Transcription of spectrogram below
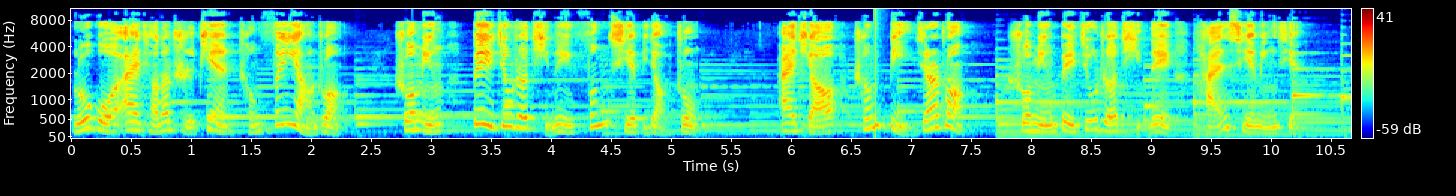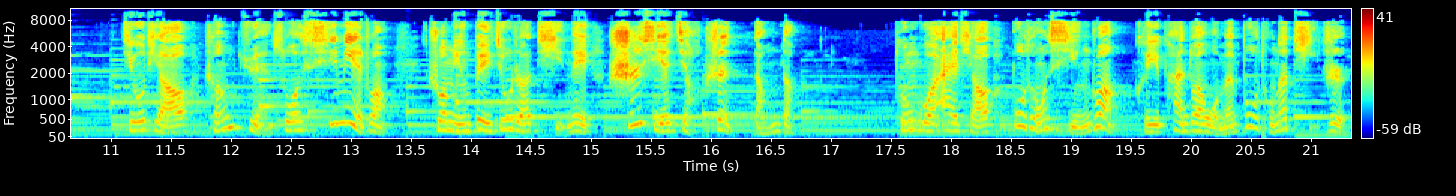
如果艾条的纸片呈飞扬状，说明被灸者体内风邪比较重；艾条呈笔尖状，说明被灸者体内寒邪明显；灸条呈卷缩熄灭状，说明被灸者体内湿邪较甚等等。通过艾条不同形状，可以判断我们不同的体质。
